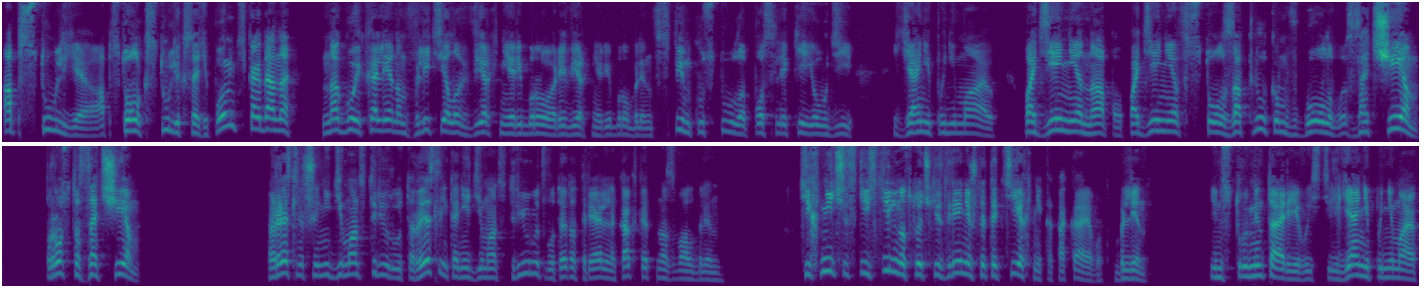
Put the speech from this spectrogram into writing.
Об стулья, об стол к стуле, кстати. Помните, когда она ногой коленом влетела в верхнее ребро, верхнее ребро, блин, в спинку стула после KOD? Я не понимаю падение на пол, падение в стол, затылком в голову. Зачем? Просто зачем? Рестлерши не демонстрируют рестлинг, они демонстрируют вот этот реально, как ты это назвал, блин? Технический стиль, но с точки зрения, что это техника такая вот, блин инструментариевый стиль, я не понимаю.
